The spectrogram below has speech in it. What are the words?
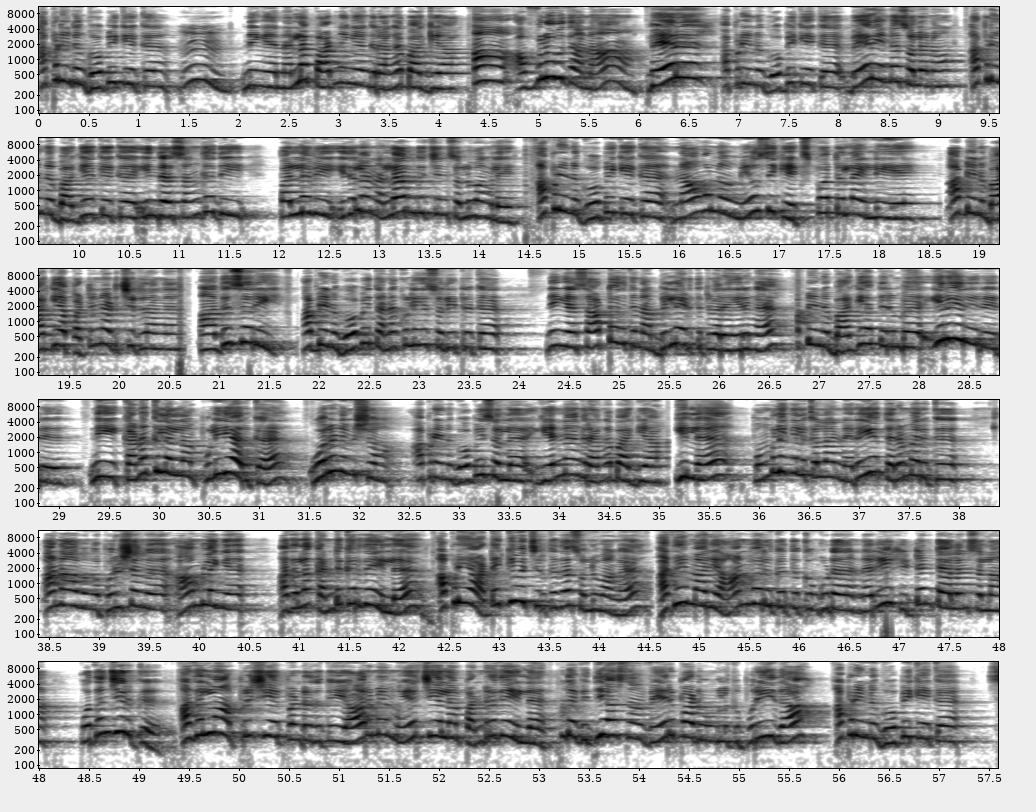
அப்படின்னு கோபி கேட்க ம். நீங்க நல்லா பாடினீங்கங்கிறாங்க பாக்யா. ஆ அவ்வளவுதானா? வேற? அப்படின்னு கோபி கேட்க வேற என்ன சொல்லணும்? அப்படின்னு பாக்யா கேட்க இந்த சங்கதி பல்லவி இதெல்லாம் நல்லா இருந்துச்சுன்னு சொல்லுவாங்களே. அப்படின்னு கோபி கேட்க நான் ஒன்றும் மியூசிக் எக்ஸ்பர்ட் எல்லாம் இல்லையே. அப்படின்னு பாக்யா பட்டுன்னு அடிச்சிடுறாங்க. அது சரி. அப்படின்னு கோபி தனக்குள்ளேயே சொல்லிட்டு இருக்க. நீங்கள் சாப்பிட்டதுக்கு நான் பில் எடுத்துட்டு வரேன் இருங்க. அப்படின்னு பாக்யா திரும்ப இரு இரு இரு இரு. நீ கணக்குல எல்லாம் இருக்க? ஒரு நிமிஷம் அப்படின்னு கோபி சொல்ல என்னங்கிறாங்க பாக்யா. இல்லை பொம்பளைங்களுக்கெல்லாம் நிறைய திறமை இருக்கு. ஆனால் அவங்க புருஷங்க ஆம்பளைங்க அதெல்லாம் கண்டுக்கிறதே இல்லை. அப்படியே அடக்கி வச்சிருக்கதா சொல்லுவாங்க. அதே மாதிரி ஆண் வர்க்கத்துக்கும் கூட நிறைய ஹிடன் டேலண்ட்ஸ் எல்லாம் புதஞ்சிருக்கு. அதெல்லாம் அப்ரிஷியேட் பண்றதுக்கு யாருமே முயற்சி எல்லாம் பண்றதே இல்ல. இந்த வித்தியாசம் வேறுபாடு உங்களுக்கு புரியுதா? அப்படின்னு கோபி கேட்க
